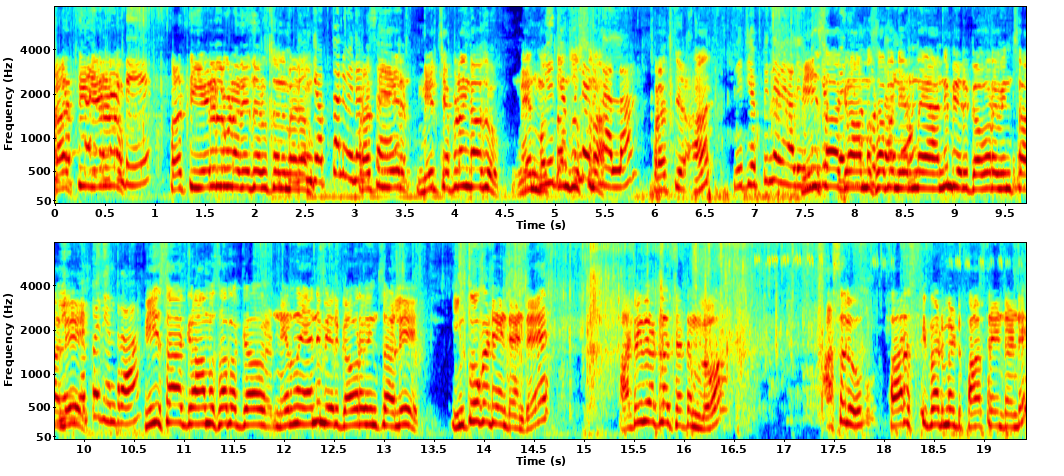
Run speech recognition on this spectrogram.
ప్రతి ఏరియాలో. ప్రతి ఏరియాలో కూడా అదే జరుగుతుంది మేడం. ప్రతి మీరు చెప్పడం కాదు. నేను మొత్తం చూస్తున్నా? ప్రతి పీసా గ్రామ సభ? నిర్ణయాన్ని మీరు గౌరవించాలి? పీసా గ్రామ సభ నిర్ణయాన్ని మీరు గౌరవించాలి. ఇంకొకటి ఏంటంటే అటవీ హక్కుల చట్టంలో అసలు ఫారెస్ట్ డిపార్ట్మెంట్ పాత్ర ఏంటండి?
